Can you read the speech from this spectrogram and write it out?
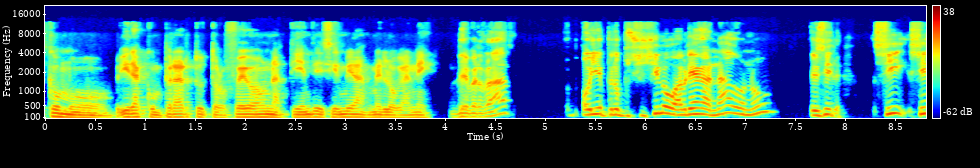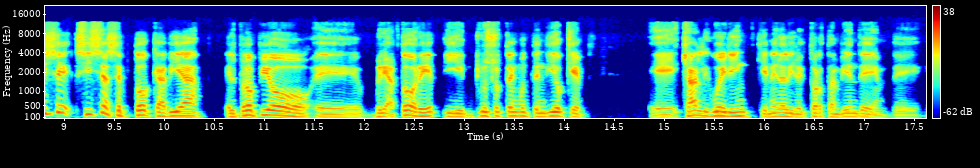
como ir a comprar tu trofeo a una tienda y decir, mira, me lo gané. ¿De verdad? Oye, pero pues sí, lo habría ganado, ¿no? Es decir, sí, sí se, sí se aceptó que había el propio eh, Briatore, e incluso tengo entendido que eh, Charlie Whiting, quien era el director también de, de,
